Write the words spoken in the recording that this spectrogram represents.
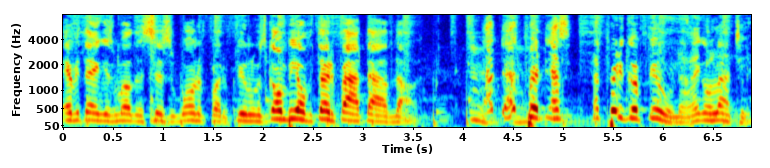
Everything his mother and sister wanted for the funeral was gonna be over thirty-five thousand dollars. That, that's pretty. That's that's pretty good funeral. Now I ain't gonna lie to you.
